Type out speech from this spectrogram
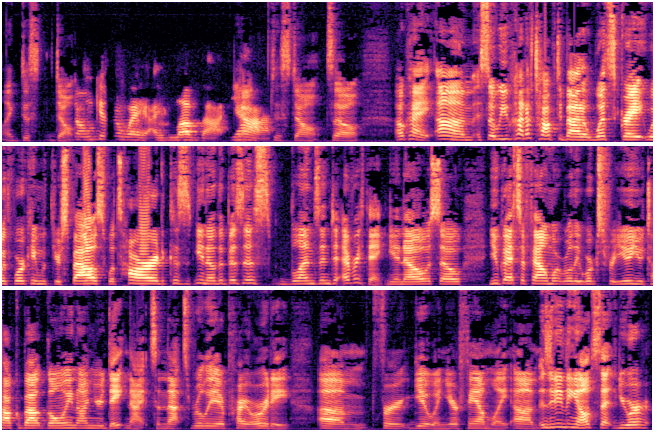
Like just don't. Don't give it away. I love that. Yeah. yeah just don't. So Okay. Um, so you kind of talked about it. What's great with working with your spouse? What's hard? Because you know the business blends into everything. You know, so you guys have found what really works for you. You talk about going on your date nights, and that's really a priority um, for you and your family. Um, is there anything else that you're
